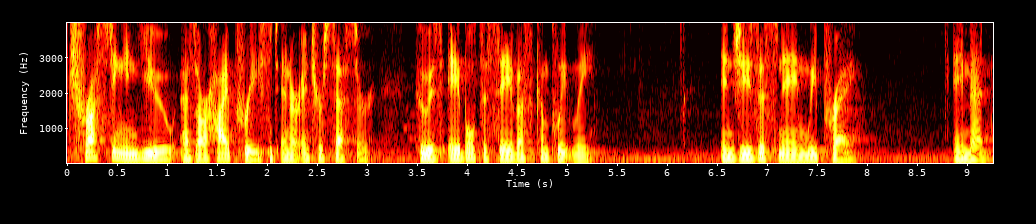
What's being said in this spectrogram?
trusting in you as our high priest and our intercessor who is able to save us completely. In Jesus' name we pray. Amen.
